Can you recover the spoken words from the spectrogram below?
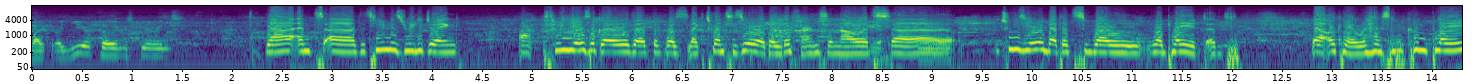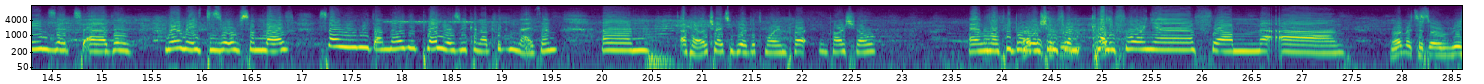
like a year playing experience. Yeah, and uh, the team is really doing. Uh, three years ago, that there was like 20-0 goal difference, and now it's uh, 2-0, but it's well well played. And yeah, okay, we have some complaints that uh, the mermaids deserve some love. Sorry, we don't know the players, we cannot recognize them. Um, okay, I'll try to be a bit more impar- impartial. And we have people Mermaids watching from. California, from um, Mermaids are doing re-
